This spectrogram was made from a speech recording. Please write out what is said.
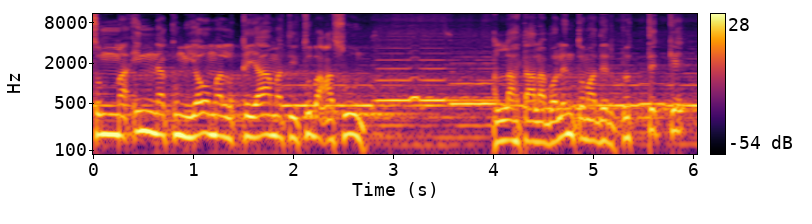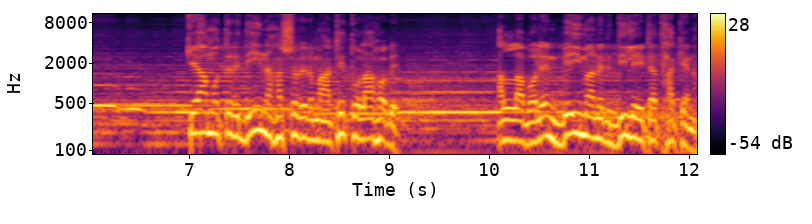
সুম্মা তুবা আসুন আল্লাহ তাআলা বলেন, তোমাদের প্রত্যেককে কেয়ামতের দিন হাসরের মাঠে তোলা হবে। আল্লাহ বলেন, বেঈমানের দিলে এটা থাকে না।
